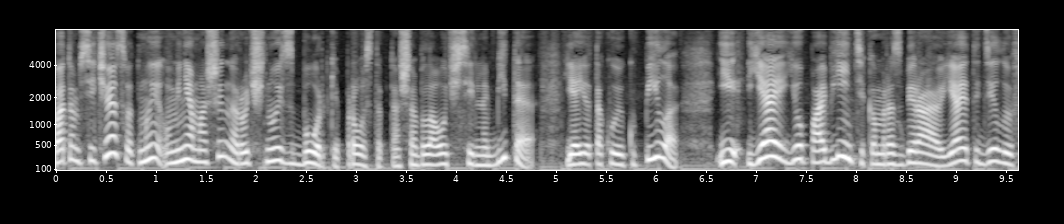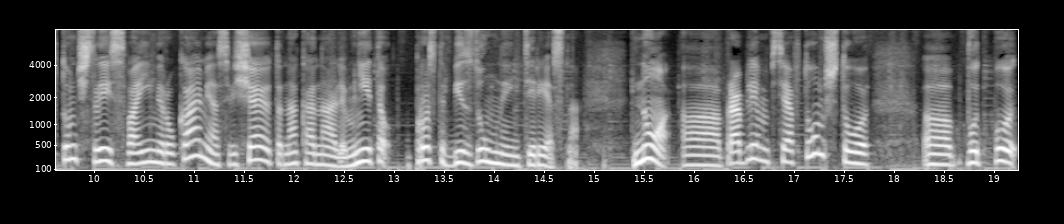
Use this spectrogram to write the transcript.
Потом сейчас вот мы, у меня машина ручной сборки просто, потому что она была очень сильно битая, я ее такую купила, и я ее по винтикам разбираю, я это делаю в том числе и своими руками, освещаю это на канале. Мне это просто безумно интересно. Но э, проблема вся в том, что э, вот по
